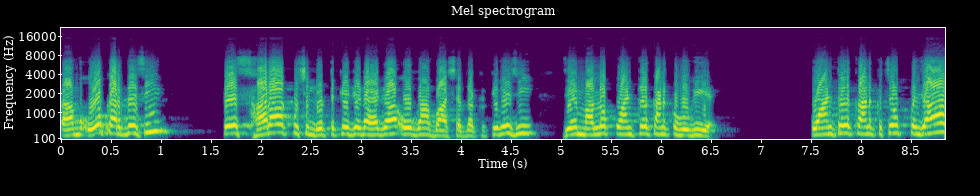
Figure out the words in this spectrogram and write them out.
ਕੰਮ ਉਹ ਕਰਦੇ ਸੀ ਤੇ ਸਾਰਾ ਕੁਝ ਲੁੱਟ ਕੇ ਜਿਹੜਾ ਹੈਗਾ, ਉਹ ਗਾਂ ਬਾਦਸ਼ਾਹ ਤੱਕ ਕਿਵੇਂ ਸੀ? ਜੇ ਮੰਨ ਲਓ ਕੁਆਂਟਲ ਕਣਕ ਹੋ ਗਈ ਹੈ, ਕੁਆਂਟਲ ਕਣਕ ਚੋਂ 50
